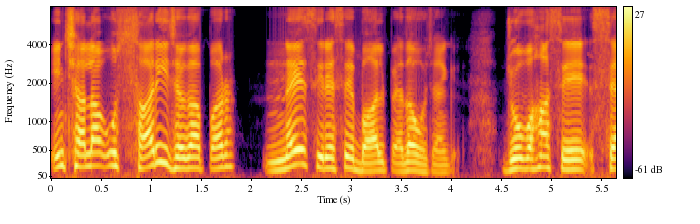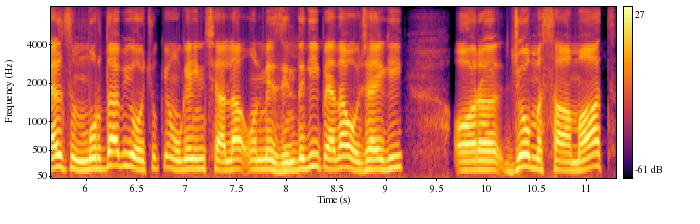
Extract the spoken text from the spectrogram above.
इन उस सारी जगह पर नए सिरे से बाल पैदा हो जाएँगे, जो वहाँ से सेल्स मुर्दा भी हो चुके होंगे इन उनमें ज़िंदगी पैदा हो जाएगी। और जो मसामात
